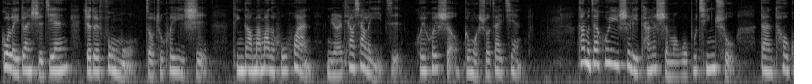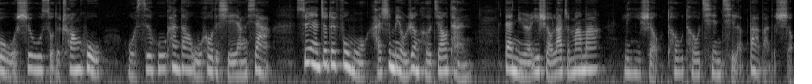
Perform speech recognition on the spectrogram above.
过了一段时间，这对父母走出会议室，听到妈妈的呼唤，女儿跳下了椅子，挥挥手跟我说再见。他们在会议室里谈了什么，我不清楚，但透过我事务所的窗户，我似乎看到午后的斜阳下，虽然这对父母还是没有任何交谈，但女儿一手拉着妈妈，另一手偷偷牵起了爸爸的手。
